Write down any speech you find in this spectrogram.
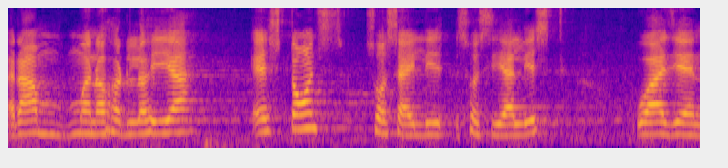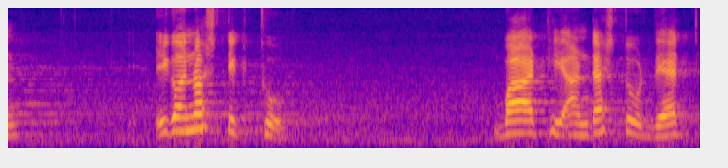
Ram Manohar Lohia, a staunch socialist, was an agnostic too but he understood that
